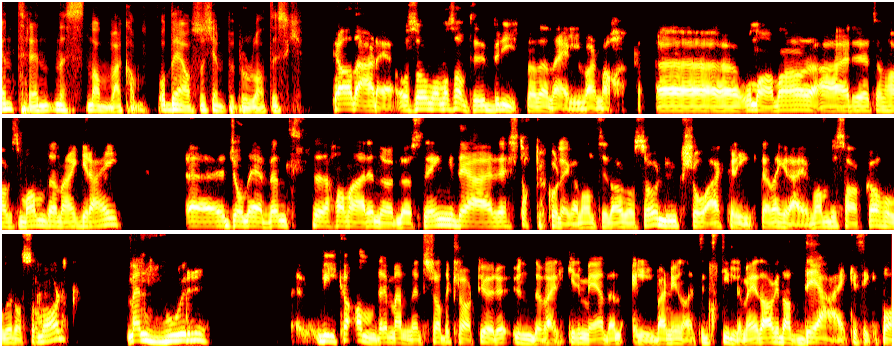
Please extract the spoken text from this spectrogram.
en trend nesten annenhver kamp. Og det er også kjempeproblematisk. Ja, det er det. Og så må man samtidig bryte ned denne elveren, da. Uh, Onana er Ten Hags mann, den er grei. Uh, John Evans han er en nødløsning. Det er stopper hans i dag også. Luke Shaw er klink, den er grei. Van Bissaka holder også mål. Men hvor hvilke andre managere hadde klart å gjøre underverker med den elveren United stiller med i dag? Da? Det er jeg ikke sikker på.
